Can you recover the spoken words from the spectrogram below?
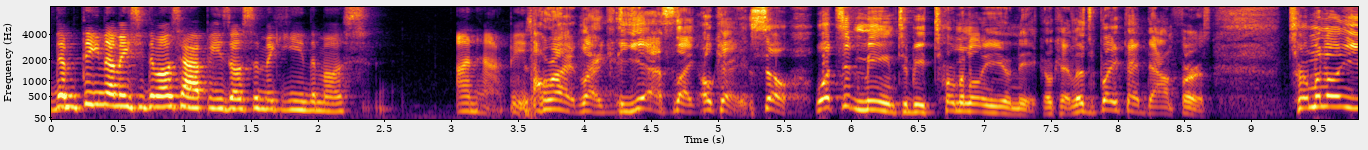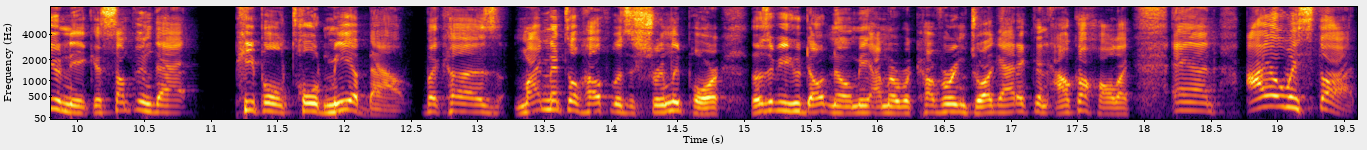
The thing that makes you the most happy is also making you the most unhappy. All right, like, yes, like, okay, so what's it mean to be terminally unique? Okay, let's break that down first. Terminally unique is something that people told me about because my mental health was extremely poor. Those of you who don't know me, I'm a recovering drug addict and alcoholic, and I always thought,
